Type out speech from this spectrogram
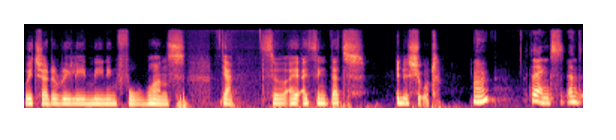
which are the really meaningful ones. Yeah, so I, I think that's in a short. Mm-hmm. Thanks. And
